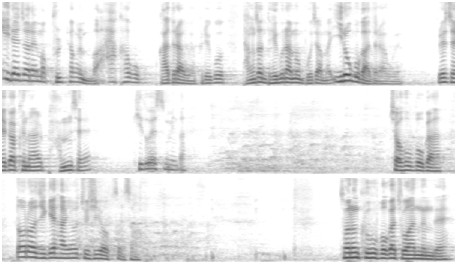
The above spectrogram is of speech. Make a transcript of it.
이래저래 막 불평을 막 하고 가더라고요. 그리고 당선되고 나면 보자 막 이러고 가더라고요. 그래서 제가 그날 밤새 기도했습니다. 저 후보가 떨어지게 하여 주시옵소서. 저는 그 후보가 좋았는데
